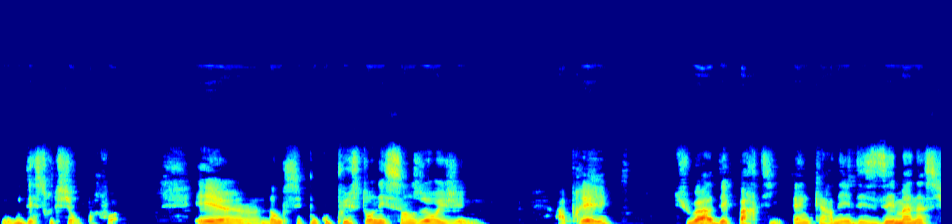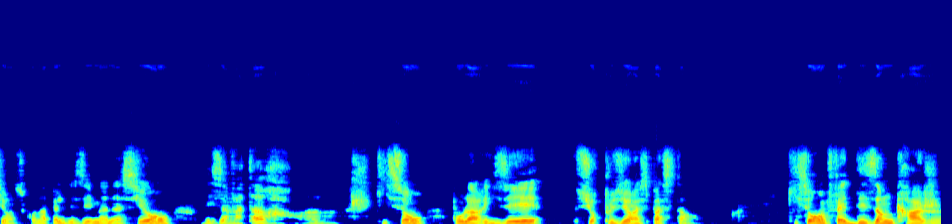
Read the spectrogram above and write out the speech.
ou destruction parfois. Et euh, donc c'est beaucoup plus ton essence d'origine. Après, tu as des parties incarnées, des émanations, ce qu'on appelle des émanations, des avatars, hein, qui sont polarisés sur plusieurs espaces-temps, qui sont en fait des ancrages,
